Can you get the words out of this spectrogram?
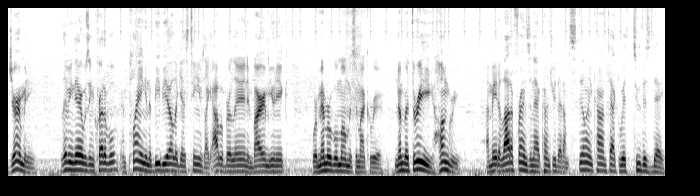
Germany. Living there was incredible and playing in the BBL against teams like Alba Berlin and Bayern Munich were memorable moments in my career. Number three, Hungary. I made a lot of friends in that country that I'm still in contact with to this day.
